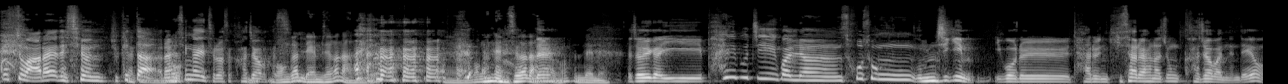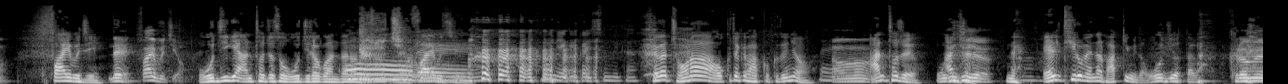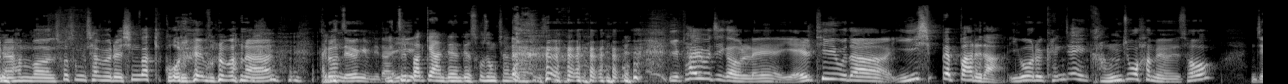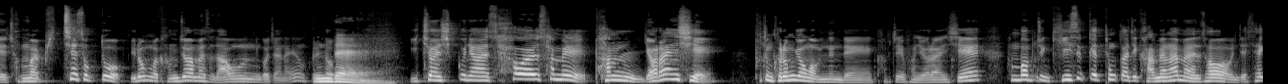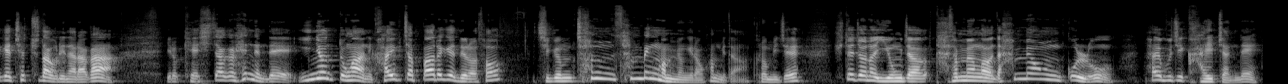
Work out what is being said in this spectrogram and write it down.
꼭 좀 알아야 됐으면 좋겠다라는 뭐- 생각이 들어서 가져와 뭔가 봤습니다. 냄새가 나는데. 네, 뭔가 냄새가 나요. 네네. 저희가 이 5G 관련 소송 움직임 이거를 다룬 기사를 하나 좀 가져와 봤는데요. 5G. 네, 5G요. 오지게 안 터져서 오지라고 한다는 그렇죠. 5G. 그런 얘기가 있습니다. 제가 전화 엊그저께 바꿨거든요. 네. 어, 안 터져요. 안 오지가. 터져요. 네. LT로 맨날 바뀝니다. 오지였다가. 그러면은 한번 소송 참여를 심각히 고려해 볼 만한 그런 내용입니다. 이- 이틀밖에 안 되는데 소송 참여할 수 있어요. 이 5G가 원래 이 LTE보다 20배 빠르다. 이거를 굉장히 강조하면서 이제 정말 빛의 속도 이런 걸 강조하면서 나온 거잖아요. 그래서 네. 2019년 4월 3일 밤 11시에 보통 그런 경우 없는데 갑자기 밤 11시에 한밤중 기습개통까지 감행하면서 이제 세계 최초다 우리나라가 이렇게 시작을 했는데 2년 동안 가입자 빠르게 늘어서 지금 1,300만 명이라고 합니다. 그럼 이제 휴대전화 이용자 5명 가운데 1명 꼴로 5G 가입자인데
